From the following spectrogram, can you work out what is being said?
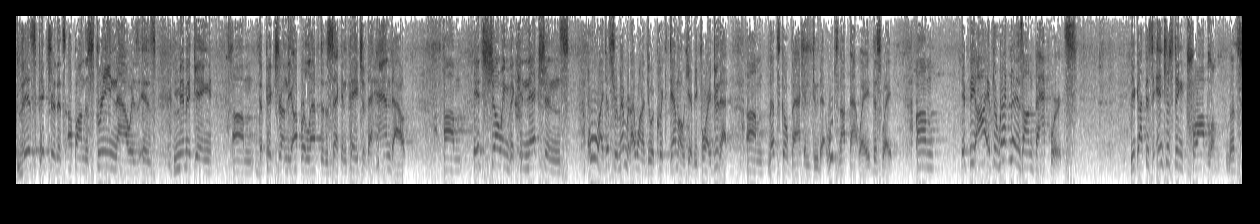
This picture that's up on the screen now is, is mimicking um, the picture on the upper left of the second page of the handout. Um, it's showing the connections. Oh, I just remembered. I want to do a quick demo here before I do that. Um, let's go back and do that. Whoops, not that way. This way. Um, if the eye, if the retina is on backwards, you got this interesting problem. Let's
